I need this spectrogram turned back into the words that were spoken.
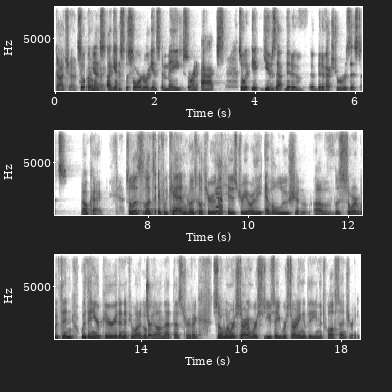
Gotcha. So Okay. against against the sword or against a mace or an axe, so it, it gives that bit of a bit of extra resistance. Okay. So let's let's if we can let's go through Yeah. the history or the evolution of the sword within within your period, and if you want to go Sure. beyond that, that's terrific. So when we're starting, we're you say we're starting at the in the 12th century.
